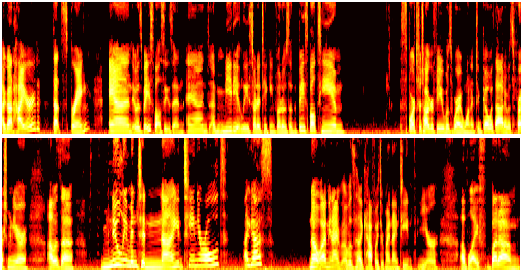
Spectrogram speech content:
I got hired that spring and it was baseball season. And immediately started taking photos of the baseball team. Sports photography was where i wanted to go with that. It was freshman year. I was a newly minted 19 year old i guess. No i mean I, I, was like halfway through my 19th year of life. But um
